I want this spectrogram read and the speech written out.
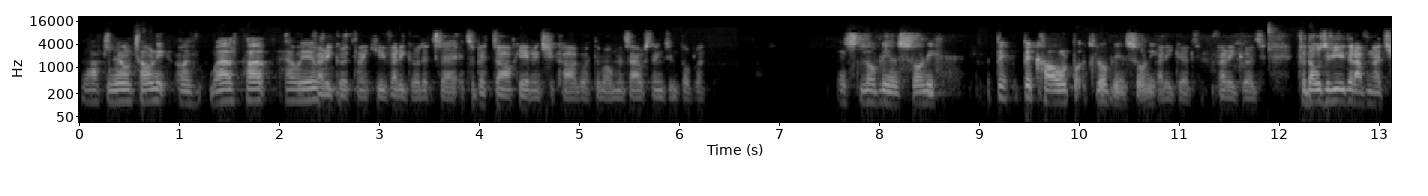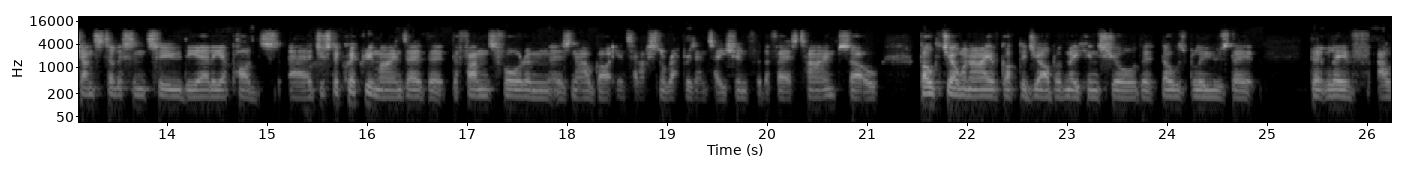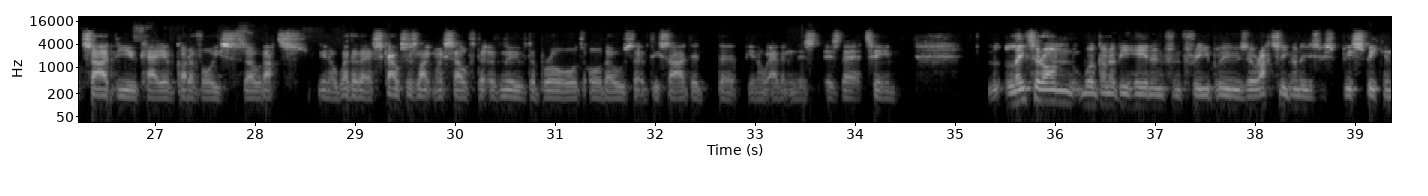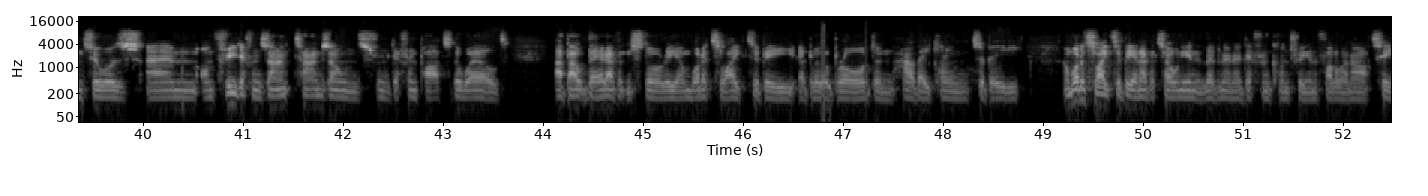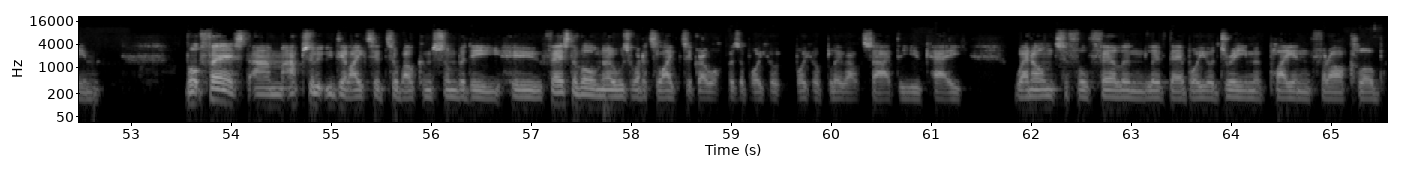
Good afternoon, Tony. I'm well, pal. How are you? Very good, thank you. Very good. It's uh, it's a bit dark here in Chicago at the moment. How's things in Dublin? It's lovely and sunny. A bit, bit cold, but it's lovely and sunny. Very good, very good. For those of you that haven't had a chance to listen to the earlier pods, uh, just a quick reminder that the Fans Forum has now got international representation for the first time. So both Joe and I have got the job of making sure that those Blues that that live outside the UK have got a voice. So that's you know whether they're scousers like myself that have moved abroad or those that have decided that you know Everton is is their team. Later on, we're going to be hearing from three Blues who are actually going to be speaking to us um, on three different time zones from different parts of the world about their Everton story and what it's like to be a Blue abroad and how they came to be and what it's like to be an Evertonian living in a different country and following our team. But first, I'm absolutely delighted to welcome somebody who, first of all, knows what it's like to grow up as a boyhood, boyhood blue outside the UK, went on to fulfil and live their boyhood dream of playing for our club,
